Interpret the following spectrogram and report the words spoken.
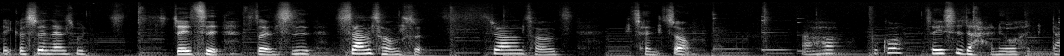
那个圣诞树。这次损失双重损，双重沉重。然后不过这一次的寒流很大，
